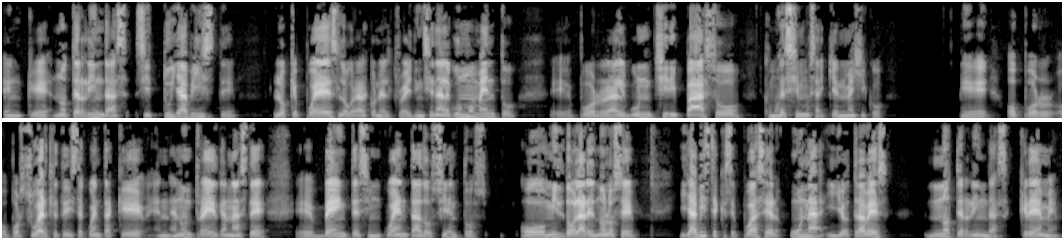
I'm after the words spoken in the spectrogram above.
en que no te rindas. Si tú ya viste lo que puedes lograr con el trading. Si en algún momento, eh, por algún chiripazo, como decimos aquí en México, eh, o, por, o, por, suerte te diste cuenta que en, un trade ganaste 20, 50, 200 o 1000 dólares, no lo sé, y ya viste que se puede hacer una y otra vez, no te rindas, créeme,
